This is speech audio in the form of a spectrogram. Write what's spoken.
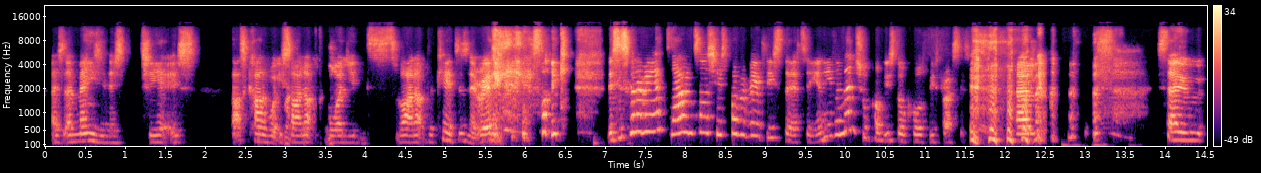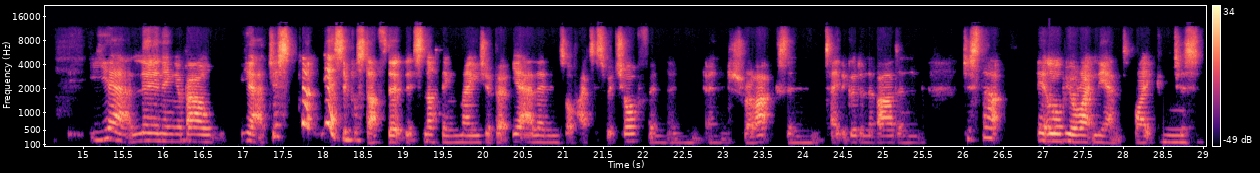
as amazing as she is. That's kind of what you sign up for when you sign up for kids, isn't it? Really, it's like this is going to be it now until she's probably at least thirty, and even then she'll probably still cause me stresses. um, so yeah learning about yeah just yeah simple stuff that it's nothing major but yeah learning sort of how to switch off and, and and just relax and take the good and the bad and just that it'll all be all right in the end like Mm. just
